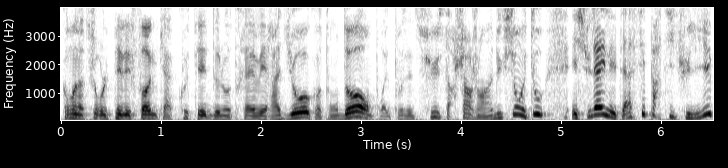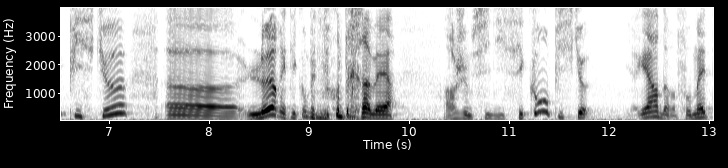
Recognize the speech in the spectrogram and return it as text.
Comme on a toujours le téléphone qui est à côté de notre réveil radio, quand on dort, on pourrait le poser dessus, ça recharge en induction et tout. Et celui-là, il était assez particulier puisque euh, l'heure était complètement de travers. Alors je me suis dit, c'est con puisque, regarde, faut mettre,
